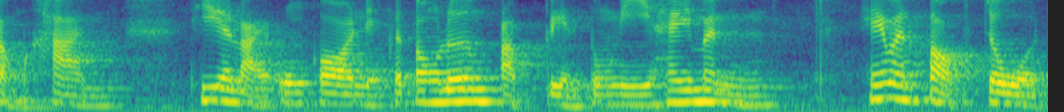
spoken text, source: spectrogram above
สำคัญ ที่หลายองค์กรเนี่ยก็ต้องเริ่มปรับเปลี่ยนตรงนี้ให้มันให้มันตอบโจทย์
